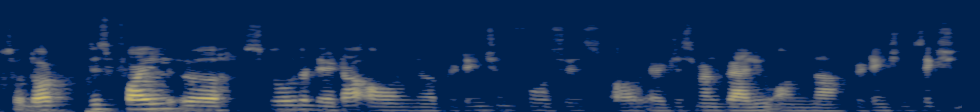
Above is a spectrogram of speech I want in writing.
So dot this file uh, store the data on uh, pretension forces or adjustment value on uh, pretension section.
